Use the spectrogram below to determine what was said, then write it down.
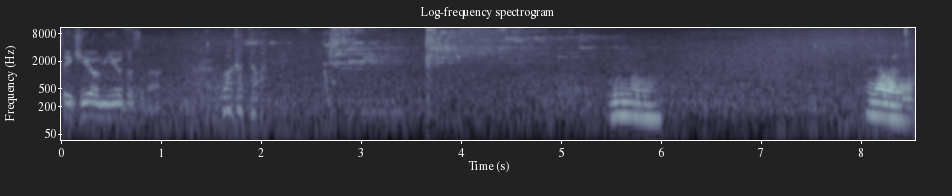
敵を見落とせば。分かった。Non. Alors, alors.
